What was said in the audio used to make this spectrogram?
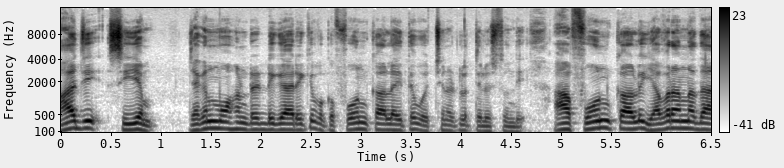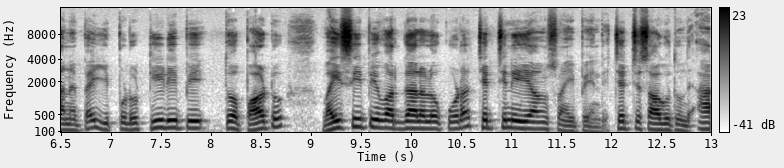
మాజీ సీఎం జగన్మోహన్ రెడ్డి గారికి ఒక ఫోన్ కాల్ అయితే వచ్చినట్లు తెలుస్తుంది. ఆ ఫోన్ కాల్ ఎవరన్న దానిపై ఇప్పుడు టీడీపీతో పాటు వైసీపీ వర్గాలలో కూడా చర్చనీయాంశం అయిపోయింది. చర్చ సాగుతుంది. ఆ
